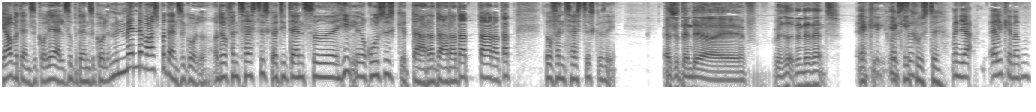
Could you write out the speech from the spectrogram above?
Jeg var på dansegulvet, jeg er altid på dansegulvet. Men mændene var også på dansegulvet, og det var fantastisk, og de dansede helt russisk. Da, da, da, da, da, da, da, da. Det var fantastisk at se. Altså den der, øh, hvad hedder den der dans? Jeg, jeg, jeg, jeg kan ikke huske det. Men ja, alle kender den.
